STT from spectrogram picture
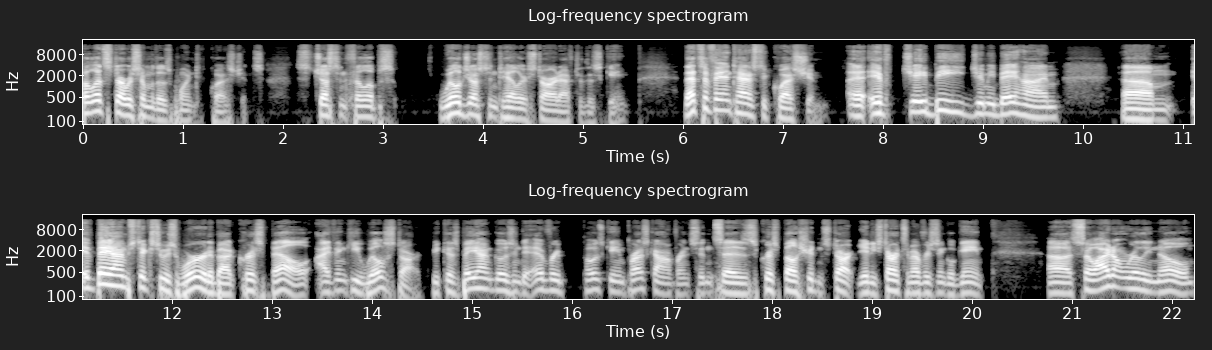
but let's start with some of those pointed questions. Justin Phillips, will Justin Taylor start after this game? That's a fantastic question. Uh, if JB, Jimmy Boeheim, um, if Boeheim sticks to his word about Chris Bell, I think he will start because Boeheim goes into every post-game press conference and says Chris Bell shouldn't start, yet he starts him every single game. Uh, so I don't really know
